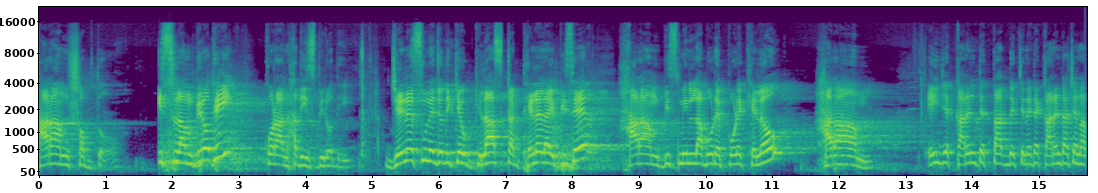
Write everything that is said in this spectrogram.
হারাম শব্দ। ইসলাম বিরোধী, কোরআন, হাদিস বিরোধী। জেনে শুনে যদি কেউ গ্লাসটা ঢেলে নেয় বিষের হারাম বিসমিল্লা বলে পড়ে খেলেও হারাম। এই যে কারেন্টের তার দেখছেন, এটা কারেন্ট আছে না না?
